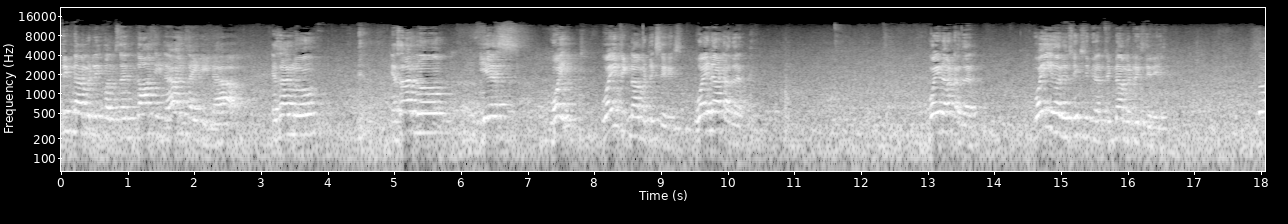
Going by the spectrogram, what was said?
trigonometric function cos theta and sin theta. Yes or no? Yes or no? Yes. Why? Why trigonometric series? Why not other? Why not other? Why you are using trigonometric series? So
